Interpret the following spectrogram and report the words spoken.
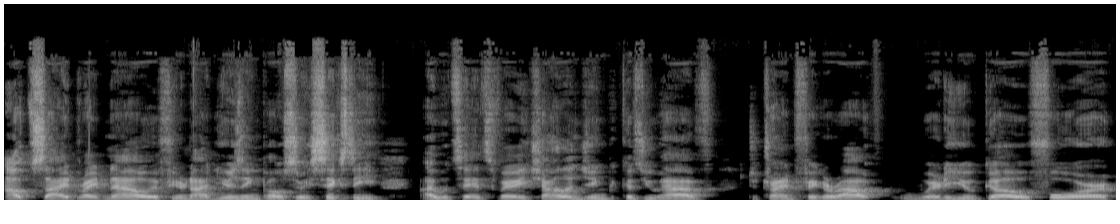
outside right now, if you're not using Pulse 360, I would say it's very challenging because you have to try and figure out where do you go for,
